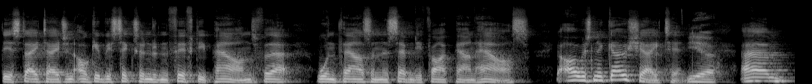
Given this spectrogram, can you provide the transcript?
the estate agent, "I'll give you six hundred and fifty pounds for that one thousand and seventy-five pound house." I was negotiating. Yeah. Um,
